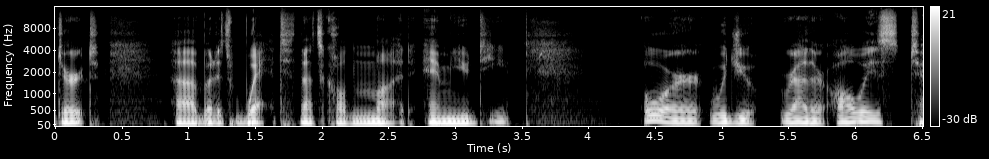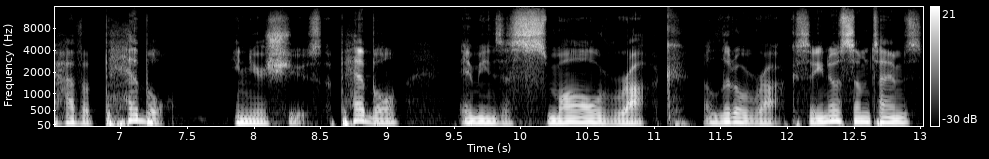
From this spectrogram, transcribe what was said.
dirt, uh, but it's wet. That's called mud, M U D. Or would you rather always to have a pebble in your shoes? A pebble it means a small rock, a little rock. So, you know, sometimes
